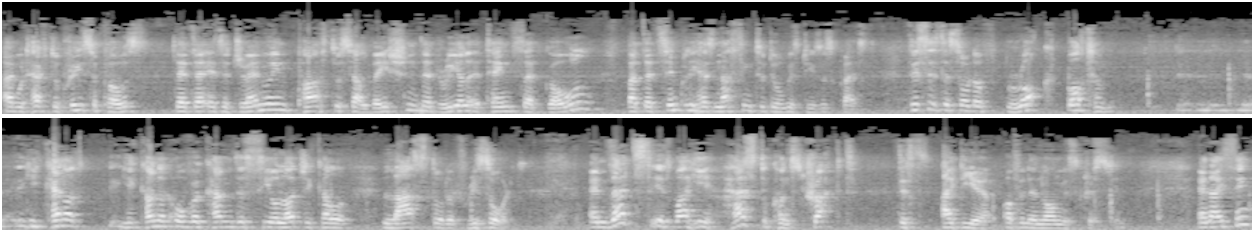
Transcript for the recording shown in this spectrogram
I would have to presuppose that there is a genuine path to salvation that really attains that goal, but that simply has nothing to do with Jesus Christ. This is the sort of rock bottom. He cannot, he cannot overcome this theological last sort of resort. And that's why he has to construct this idea of an anonymous Christian. And I think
